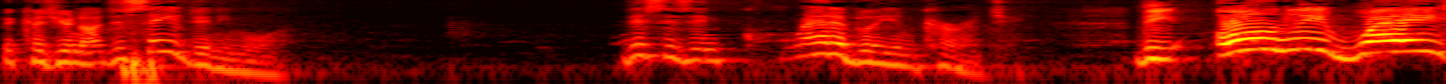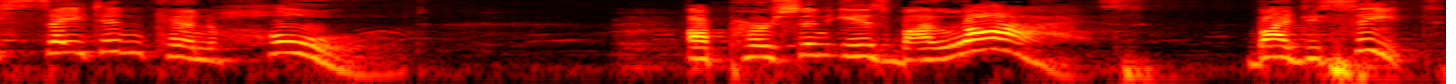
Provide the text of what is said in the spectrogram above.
Because you're not deceived anymore. This is incredibly encouraging. The only way Satan can hold a person is by lies, by deceit.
